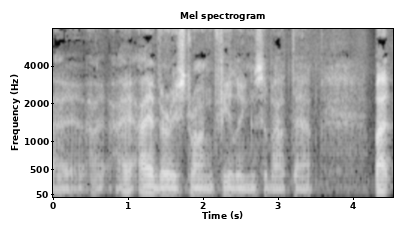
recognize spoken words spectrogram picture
Uh, I, I have very strong feelings about that. But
